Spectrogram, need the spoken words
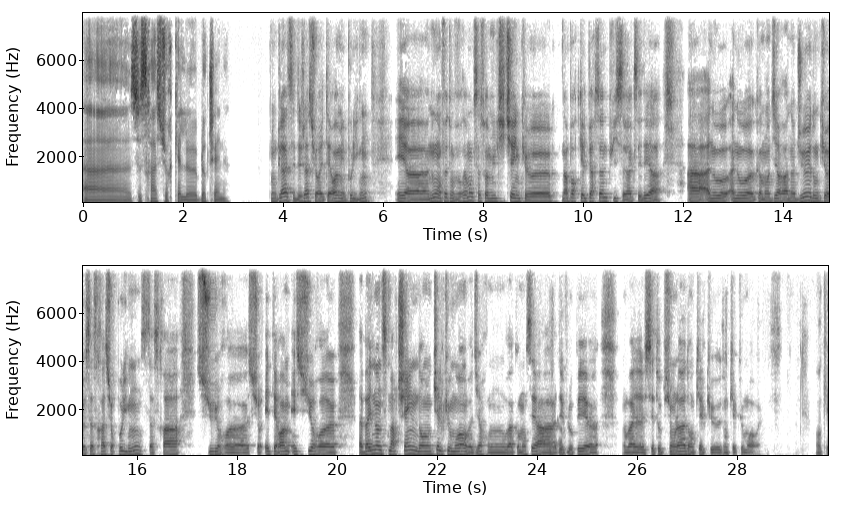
ce sera sur quelle blockchain? Donc là, c'est déjà sur Ethereum et Polygon. Et nous, en fait, on veut vraiment que ça soit multi-chain, que n'importe quelle personne puisse accéder à, à, nos, à nos, comment dire, à notre jeu. Donc, ça sera sur Polygon, ça sera sur, sur Ethereum et sur la Binance Smart Chain dans quelques mois, on va dire. On va commencer à développer on va, cette option-là dans quelques, dans quelques mois. Ouais. Ok.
